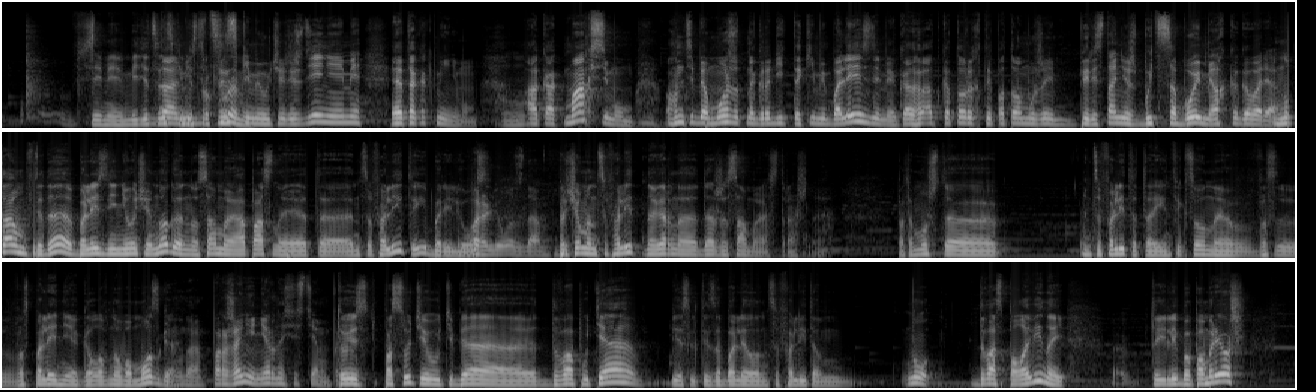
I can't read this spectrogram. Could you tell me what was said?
Всеми да, медицинскими медицинскими структурами. учреждениями. Это как минимум. Мгм. А как максимум он тебя может наградить такими болезнями, от которых ты потом уже перестанешь быть собой, мягко говоря. Ну там, да, болезней не очень много, но самые опасные это энцефалит и боррелиоз. Боррелиоз, да. Причем энцефалит, наверное, даже самое страшное. Потому что энцефалит это инфекционное вос- воспаление головного мозга. Ну да. Поражение нервной системы. То есть, по сути, у тебя два путя, если ты заболел энцефалитом, ну, два с половиной, э, ты либо помрешь,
